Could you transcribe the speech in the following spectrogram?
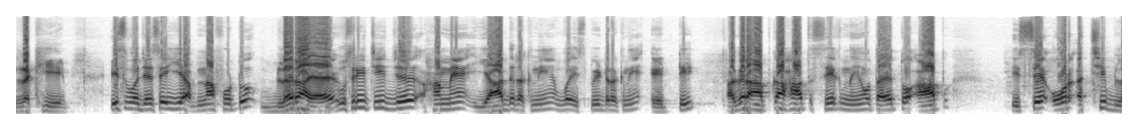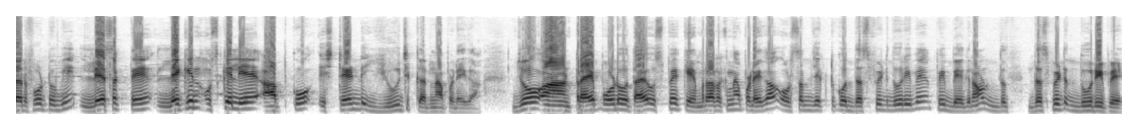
रखी है। इस वजह से ये अपना फ़ोटो ब्लर आया है। दूसरी चीज़ हमें याद रखनी है, वह स्पीड रखनी है 80 अगर आपका हाथ सेक नहीं होता है तो आप इससे और अच्छी ब्लर फ़ोटो भी ले सकते हैं, लेकिन उसके लिए आपको स्टैंड यूज़ करना पड़ेगा। जो ट्राईपोड होता है, उस पर कैमरा रखना पड़ेगा और सब्जेक्ट को 10 फीट दूरी पे, फिर बैकग्राउंड 10 फीट दूरी पे।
